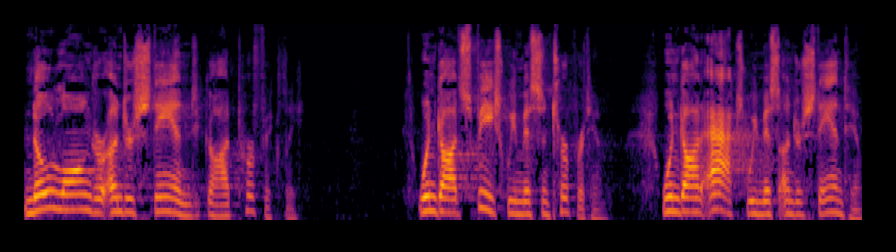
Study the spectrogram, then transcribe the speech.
no longer understand God perfectly. When God speaks, we misinterpret him. When God acts, we misunderstand him.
